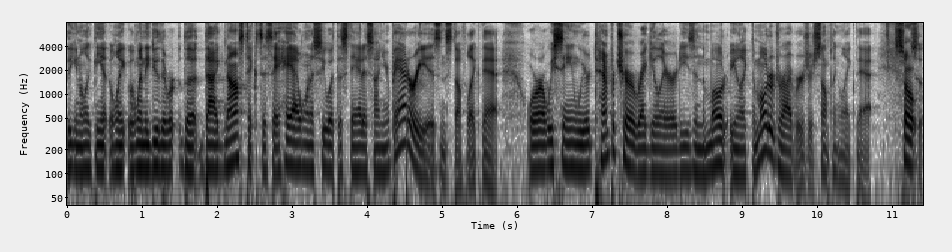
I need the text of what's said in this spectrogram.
you know, like the like when they do the the diagnostics to say, hey, I want to see what the status on your battery is and stuff like that, or are we seeing weird temperature irregularities in the motor, you know, like the motor drivers or something like that. So, So-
